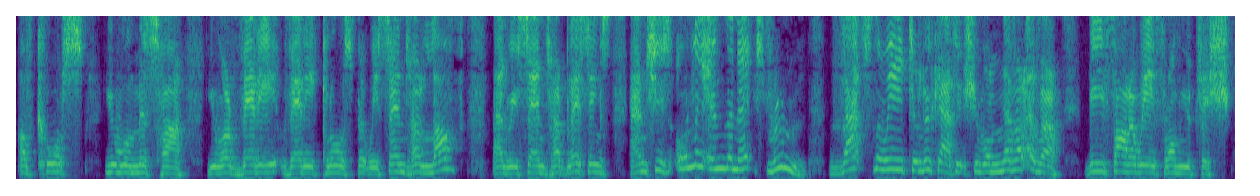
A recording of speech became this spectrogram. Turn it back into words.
Of course, you will miss her. You were very, very close, but we send her love and we send her blessings, and she's only in the next room. That's the way to look at it. She will never, ever be far away from you, Trish.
